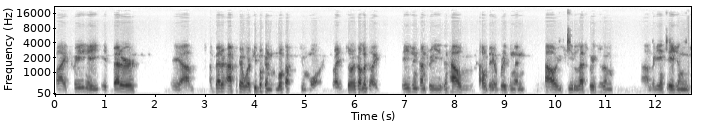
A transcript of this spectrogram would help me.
by creating a, a better a, um, a better Africa where people can look up to more, right? So if I look like Asian countries and how how they've risen and how you see less racism um, against Asians,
